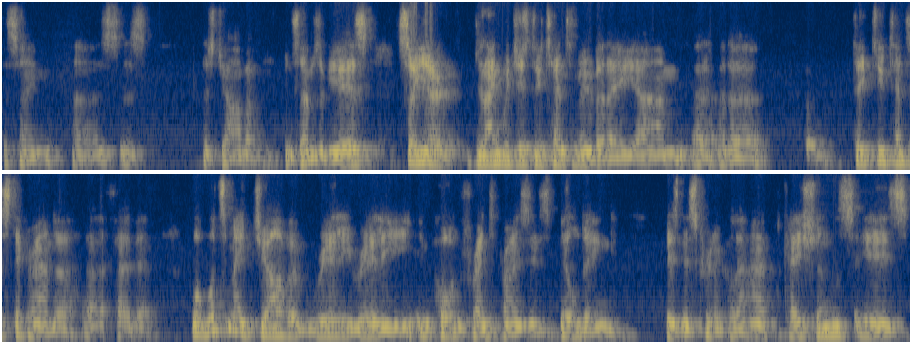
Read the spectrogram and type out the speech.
the same uh, as, as, as Java in terms of years. So you know, languages do tend to move at a um, at a they do tend to stick around a, a fair bit. Well, what's made Java really, really important for enterprises building business critical applications is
